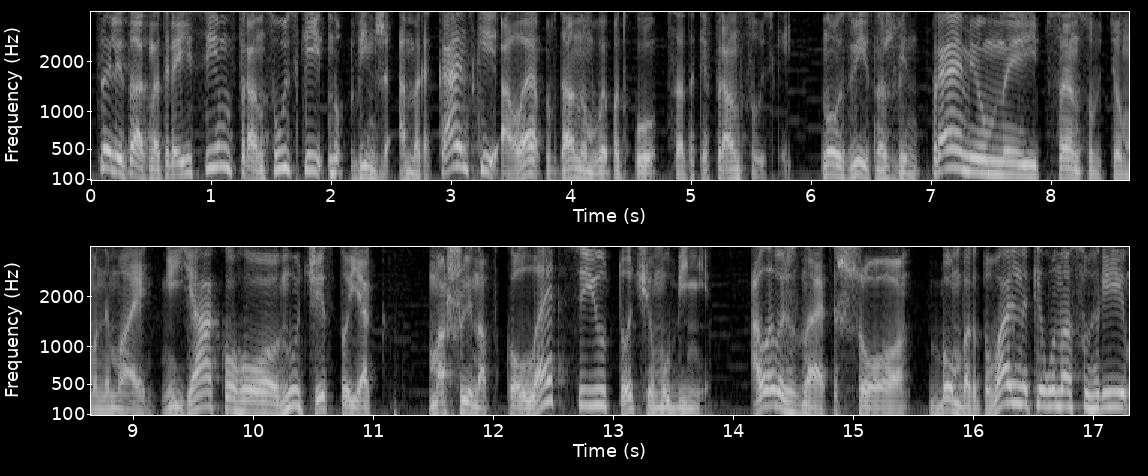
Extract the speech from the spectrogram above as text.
Це літак на 3,7, французький, ну він же американський, але в даному випадку все-таки французький. Ну, звісно ж, він преміумний, сенсу в цьому немає ніякого. Ну, чисто як машина в колекцію, то чому б і ні. Але ви ж знаєте, що бомбардувальники у нас у грі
